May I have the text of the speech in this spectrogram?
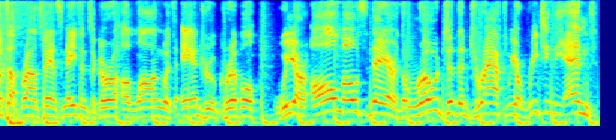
What's up, Browns fans? Nathan Zegura along with Andrew Gribble. We are almost there. The road to the draft. We are reaching the end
